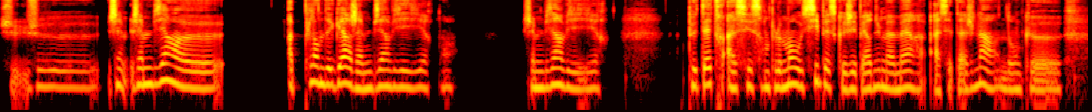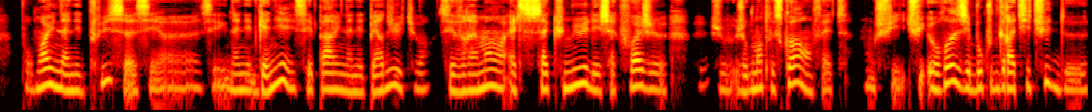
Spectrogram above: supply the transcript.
J'aime bien euh, à plein d'égards, j'aime bien vieillir, moi. J'aime bien vieillir. Peut-être assez simplement aussi parce que j'ai perdu ma mère à cet âge-là. Donc, euh, pour moi, une année de plus, c'est euh, c'est une année de gagner. C'est pas une année de perdue, tu vois. C'est vraiment, elle s'accumule et chaque fois, je j'augmente le score en fait. Donc, je suis je suis heureuse. J'ai beaucoup de gratitude de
